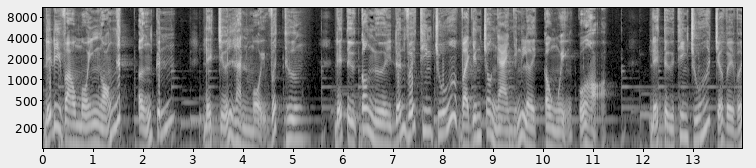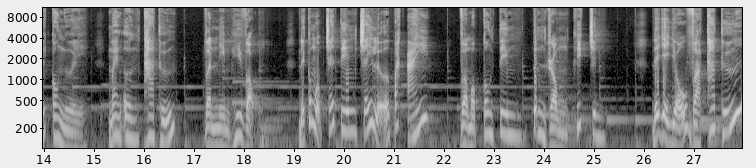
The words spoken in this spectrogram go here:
Để đi vào mọi ngõ ngách ẩn kín. Để chữa lành mọi vết thương để từ con người đến với thiên chúa và dâng cho ngài những lời cầu nguyện của họ. Để từ thiên chúa trở về với con người, mang ơn tha thứ và niềm hy vọng. Để có một trái tim cháy lửa bác ái và một con tim tinh rồng khiết chinh. Để dạy dỗ và tha thứ,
